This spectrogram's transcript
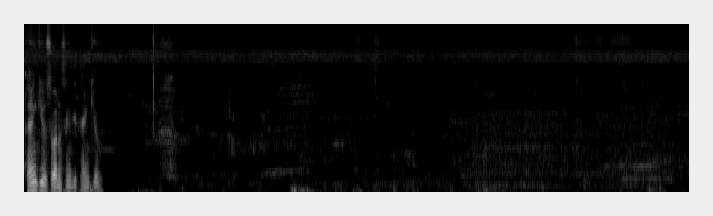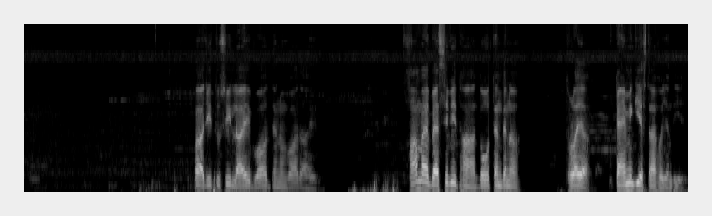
थैंक यू स्वर्ण सिंह जी थैंक यू ਭਾਜੀ ਤੁਸੀਂ ਲਾਏ ਬਹੁਤ ਦਿਨ ਬਾਅਦ ਆਏ ਹਾਂ ਮੈਂ ਵੈਸੇ ਵੀ ਹਾਂ ਦੋ ਤਿੰਨ ਦਿਨ ਥੋੜਾ ਜਿਹਾ ਟਾਈਮਿੰਗ ਹੀ ਇਸ ਤਰ੍ਹਾਂ ਹੋ ਜਾਂਦੀ ਹੈ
